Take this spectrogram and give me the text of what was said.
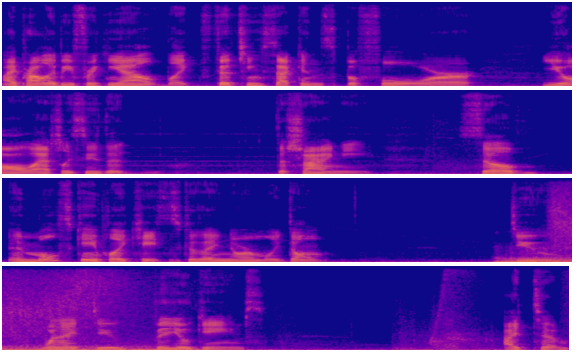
I'd probably be freaking out like 15 seconds before you all actually see the the shiny. So in most gameplay cases, because I normally don't do when I do video games, I tend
